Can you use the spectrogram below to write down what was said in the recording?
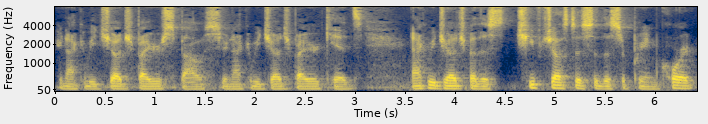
You're not going to be judged by your spouse. You're not going to be judged by your kids. You're not going to be judged by this Chief Justice of the Supreme Court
